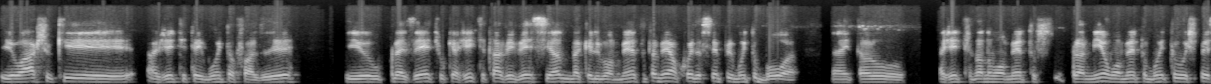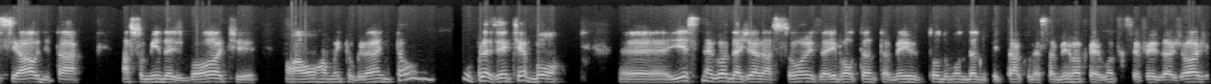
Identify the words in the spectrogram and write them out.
eu acho que a gente tem muito a fazer e o presente, o que a gente está vivenciando naquele momento, também é uma coisa sempre muito boa. Né? Então, a gente está num momento, para mim, é um momento muito especial de estar tá assumindo a SBOT, uma honra muito grande. Então, o presente é bom. É, e esse negócio das gerações, aí voltando também, todo mundo dando pitaco nessa mesma pergunta que você fez a Jorge,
